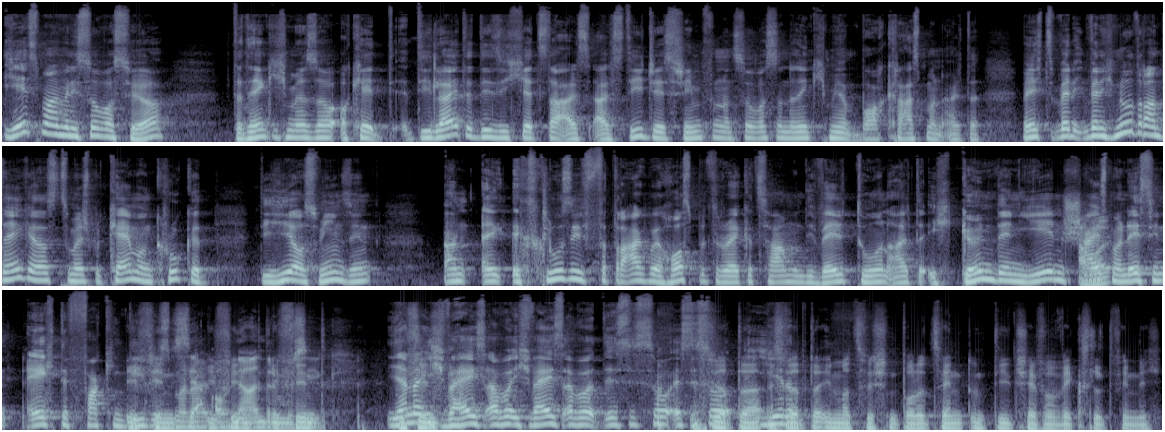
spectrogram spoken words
Jedes Mal, wenn ich sowas höre, da denke ich mir so, okay, die Leute, die sich jetzt da als, als DJs schimpfen und sowas, und dann denke ich mir, boah, krass, Mann, Alter. Wenn ich, wenn ich, wenn ich nur daran denke, dass zum Beispiel Cam und Crooked, die hier aus Wien sind, einen Ex- Exklusivvertrag bei Hospital Records haben und die Welt touren, Alter, ich gönne denen jeden Scheiß, Aber Mann. Das sind echte fucking DJs, Mann, Auf eine andere Musik. find- Ja, find- ich weiß, aber ich weiß, aber das ist so, es ist Es, so, wird da, es wird da immer zwischen Produzent und DJ verwechselt, finde ich.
